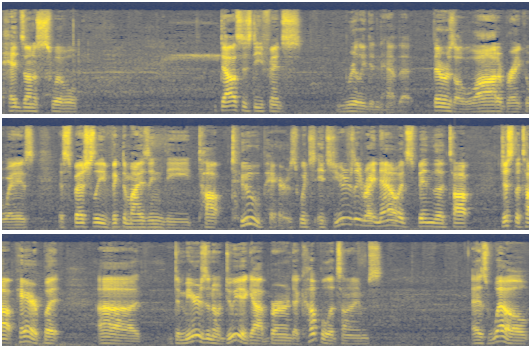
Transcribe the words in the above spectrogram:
heads on a swivel. Dallas's defense really didn't have that. There was a lot of breakaways, especially victimizing the top two pairs, which it's usually right now it's been the top just the top pair, but uh Demers and Oduya got burned a couple of times as well.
